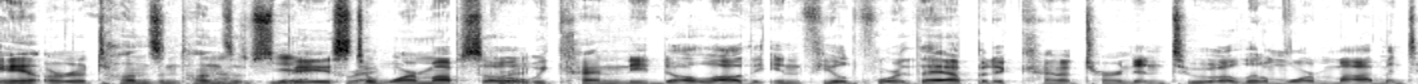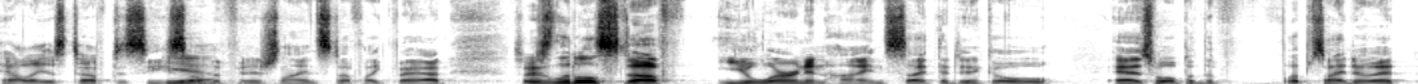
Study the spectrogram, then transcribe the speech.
or tons and tons of space yeah, to warm up. So correct. we kind of need to allow the infield for that, but it kind of turned into a little more mob mentality. It's tough to see yeah. some of the finish line stuff like that. So there's little stuff you learn in hindsight that didn't go as well. But the flip side to it,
